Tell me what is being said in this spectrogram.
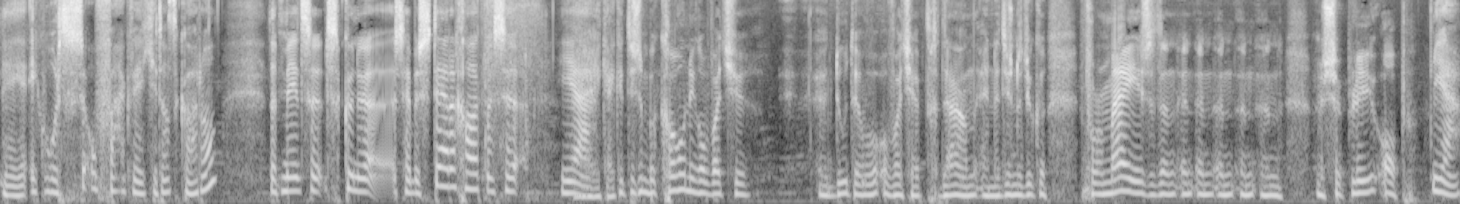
Nee, ik hoor het zo vaak, weet je dat, Karel? Dat mensen, ze, kunnen, ze hebben sterren gehad, maar ze... Ja. Nee, kijk, het is een bekroning op wat je eh, doet en of wat je hebt gedaan. En het is natuurlijk, een, voor mij is het een, een, een, een, een, een supplie op. Ja,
